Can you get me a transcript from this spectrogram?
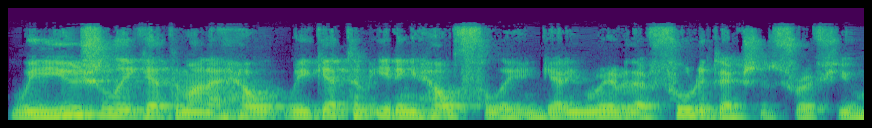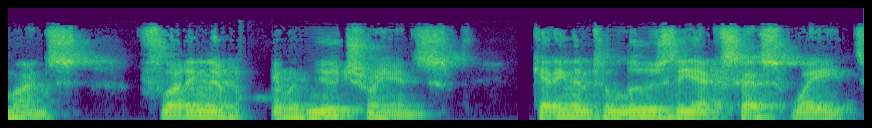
we usually get them on a health, we get them eating healthfully and getting rid of their food addictions for a few months, flooding their body with nutrients, getting them to lose the excess weight,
